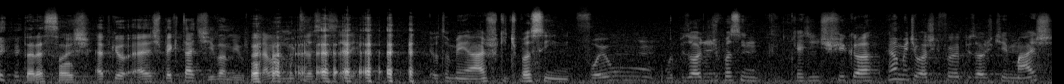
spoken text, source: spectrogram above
Interessante. É porque é expectativa, amigo. Eu esperava muito dessa série. Eu também acho que, tipo assim, foi um, um episódio, tipo assim, que a gente fica. Realmente, eu acho que foi o episódio que mais,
